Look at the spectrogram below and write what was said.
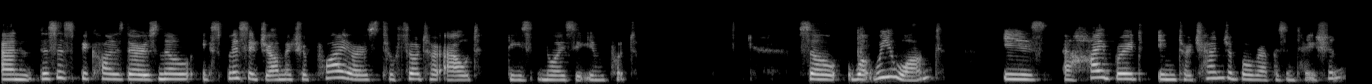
And this is because there is no explicit geometry priors to filter out these noisy input. So what we want is a hybrid interchangeable representation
